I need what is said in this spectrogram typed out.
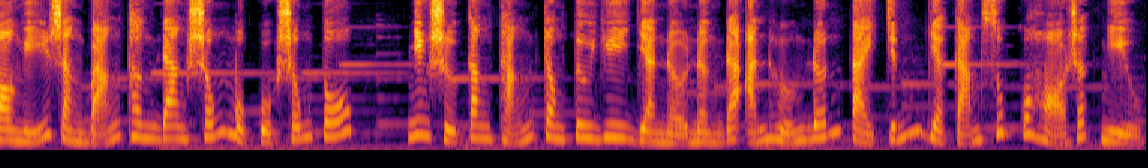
họ nghĩ rằng bản thân đang sống một cuộc sống tốt, nhưng sự căng thẳng trong tư duy và nợ nần đã ảnh hưởng đến tài chính và cảm xúc của họ rất nhiều.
